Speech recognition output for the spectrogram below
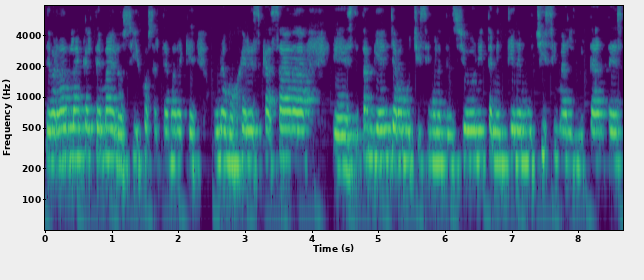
de verdad, Blanca, el tema de los hijos, el tema de que una mujer es casada, este, también llama muchísimo la atención y también tiene muchísimas limitantes,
